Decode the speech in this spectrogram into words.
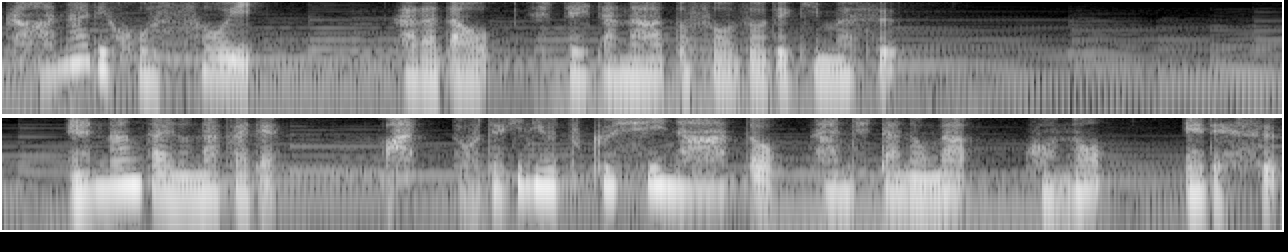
かなり細い体をしていたなと想像できます展覧会の中で圧倒的に美しいなと感じたのがこの絵です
